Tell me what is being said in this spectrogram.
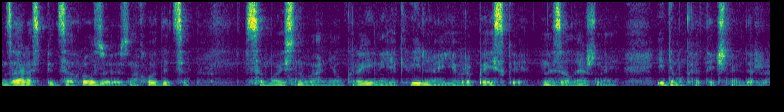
зараз під загрозою знаходиться само існування України як вільної, європейської, незалежної і демократичної держави.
